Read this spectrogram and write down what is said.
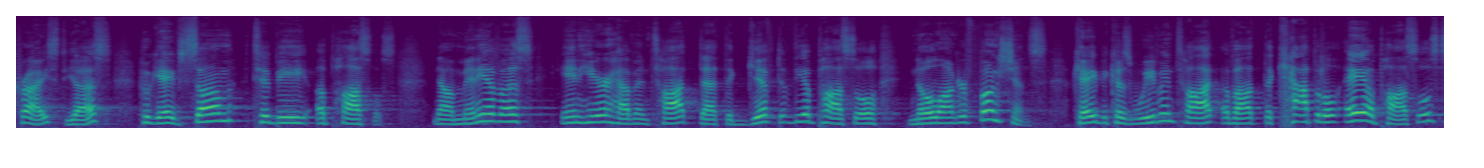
Christ, yes, who gave some to be apostles. Now, many of us in here have been taught that the gift of the apostle no longer functions okay? Because we've been taught about the capital A apostles,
